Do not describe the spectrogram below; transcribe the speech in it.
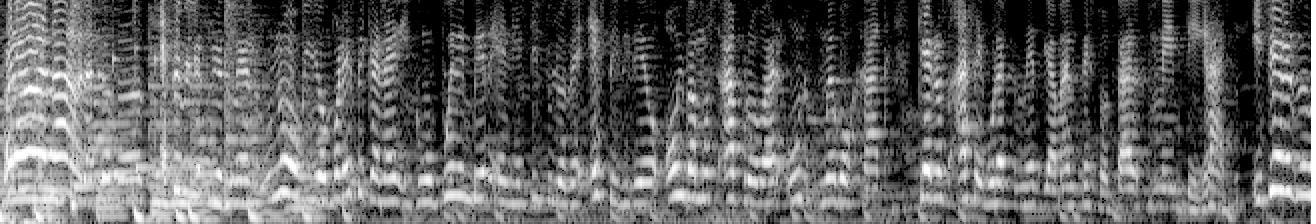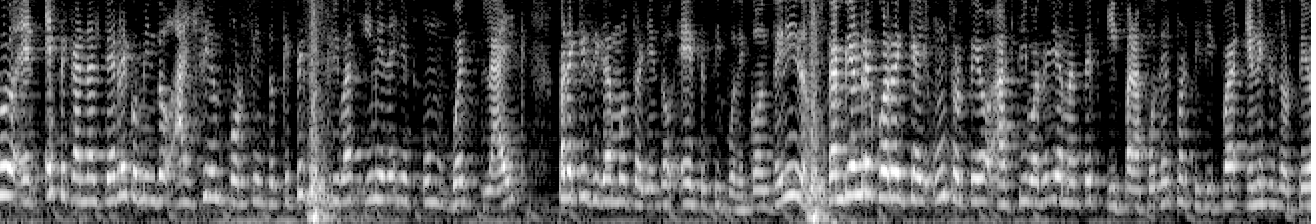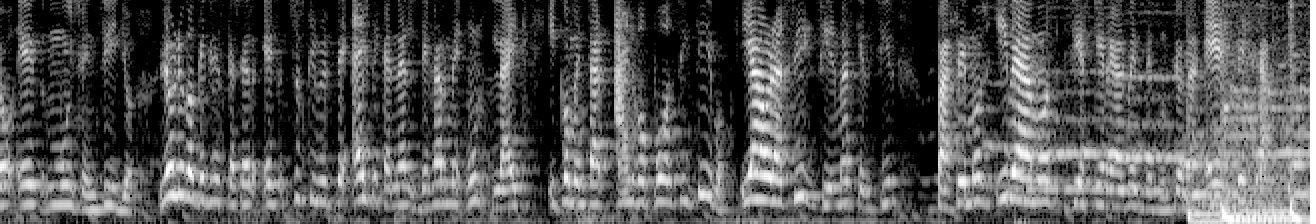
Hola, hola a todos. Este les voy a traer un nuevo video para este canal y como pueden ver en el título de este video, hoy vamos a probar un nuevo hack que nos asegura tener diamantes totalmente gratis. Y si eres nuevo en este canal, te recomiendo al 100% que te suscribas y me dejes un buen like para que sigamos trayendo este tipo de contenido. También recuerden que hay un sorteo activo de diamantes y para poder participar en ese sorteo es muy sencillo. Lo único que tienes que hacer es suscribirte a este canal, dejarme un like y comentar algo positivo. Y ahora sí, sin más que decir, pasemos y veamos si es que realmente funciona este hack.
